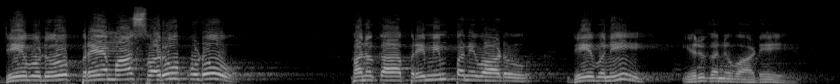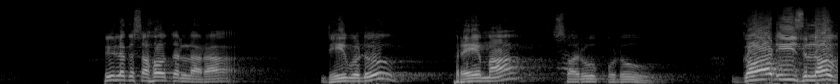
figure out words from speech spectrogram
దేవుడు ప్రేమ స్వరూపుడు. కనుక ప్రేమింపనివాడు దేవుని ఎరుగనివాడే. ప్రియులకు సహోదరులారా దేవుడు ప్రేమ స్వరూపుడు. గాడ్ ఈజ్ లవ్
